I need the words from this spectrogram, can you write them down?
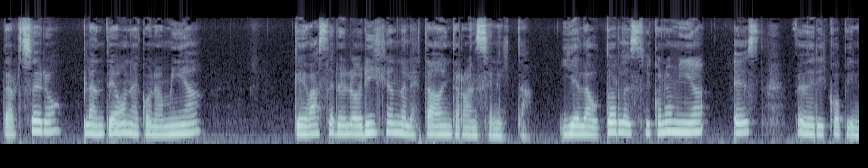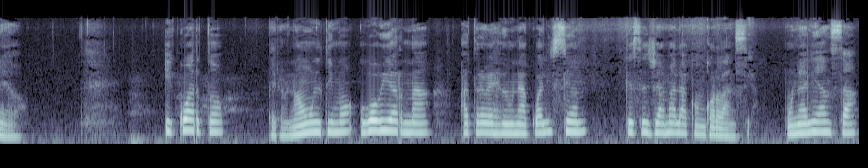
Tercero, plantea una economía que va a ser el origen del Estado intervencionista. Y el autor de esa economía es Federico Pinedo. Y cuarto, pero no último, gobierna a través de una coalición que se llama la Concordancia, una alianza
